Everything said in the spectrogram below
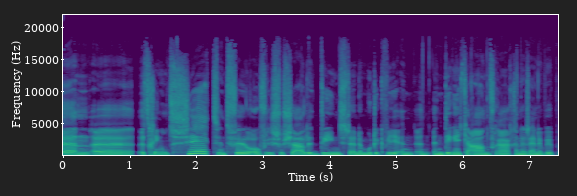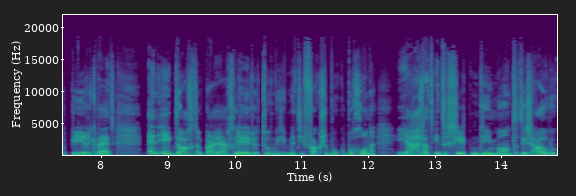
En uh, het ging ontzettend veel over die sociale dienst. En dan moet ik weer een, een, een, dingetje aanvragen. En dan zijn er weer papieren kwijt. En ik dacht een paar jaar geleden, toen we met die faxenboeken begonnen... ja, dat interesseert niemand. Dat is oude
